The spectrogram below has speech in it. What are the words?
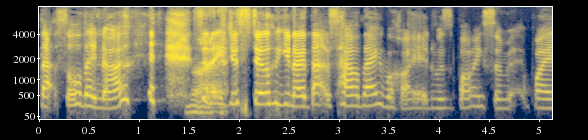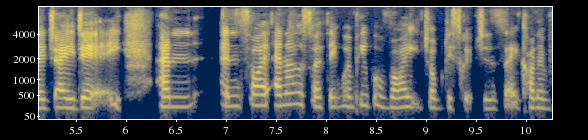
that's all they know. Right. so they just still you know that's how they were hired was by some by a jd and and so I and I also think when people write job descriptions they kind of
